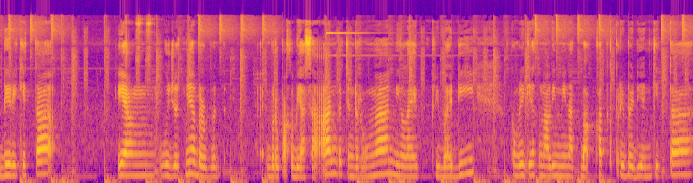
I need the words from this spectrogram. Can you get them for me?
diri kita yang wujudnya ber berupa kebiasaan, kecenderungan, nilai pribadi, kemudian kita kenali minat bakat kepribadian kita,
